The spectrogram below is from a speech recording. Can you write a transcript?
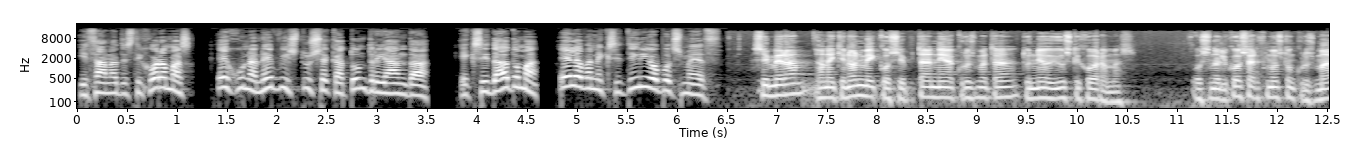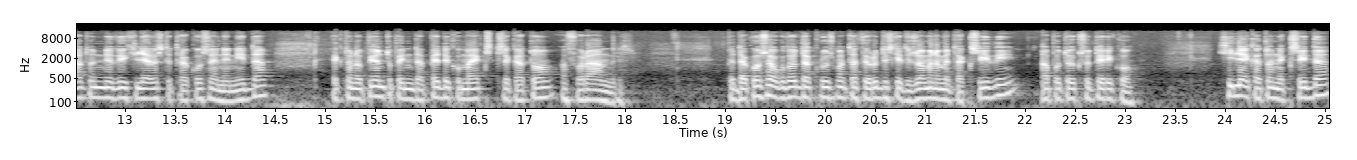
Οι θάνατοι στη χώρα μας έχουν ανέβει στους 130. 60 άτομα έλαβαν εξιτήριο από τις ΜΕΘ. Σήμερα ανακοινώνουμε 27 νέα κρούσματα του νέου ιού στη χώρα μας. Ο συνολικός αριθμός των κρουσμάτων είναι 2.490, εκ των οποίων το 55,6% αφορά άνδρες. 580 κρούσματα θεωρούνται σχετιζόμενα με ταξίδι από το εξωτερικό. 1.160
